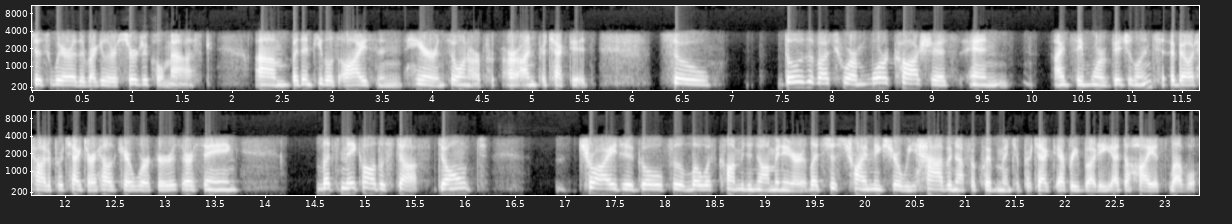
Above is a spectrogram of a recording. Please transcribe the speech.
just wear the regular surgical mask. Um, but then people's eyes and hair and so on are are unprotected. So those of us who are more cautious and I'd say more vigilant about how to protect our healthcare workers are saying, let's make all the stuff. Don't try to go for the lowest common denominator. Let's just try and make sure we have enough equipment to protect everybody at the highest level.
